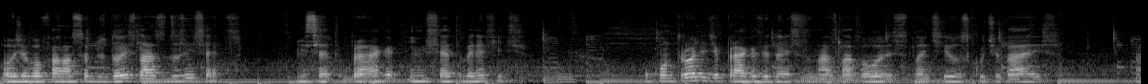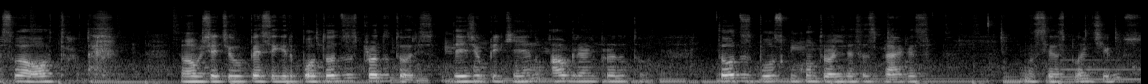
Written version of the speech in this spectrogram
Hoje eu vou falar sobre os dois lados dos insetos, inseto praga e inseto benefício. O controle de pragas e doenças nas lavouras, plantios, cultivares, na sua horta É um objetivo perseguido por todos os produtores, desde o pequeno ao grande produtor. Todos buscam o controle dessas pragas nos seus plantios.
